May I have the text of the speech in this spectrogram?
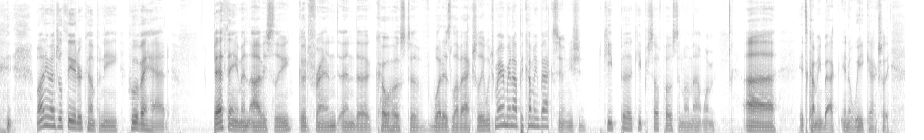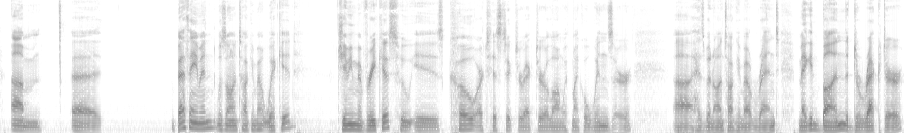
Monumental Theater Company, who have I had? Beth Amann, obviously, good friend and uh, co-host of What Is Love Actually, which may or may not be coming back soon. You should keep uh, keep yourself posted on that one. Uh, it's coming back in a week, actually. Um, uh, Beth Amann was on talking about Wicked. Jimmy Mavrikes, who is co-artistic director along with Michael Windsor, uh, has been on talking about Rent. Megan Bunn, the director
